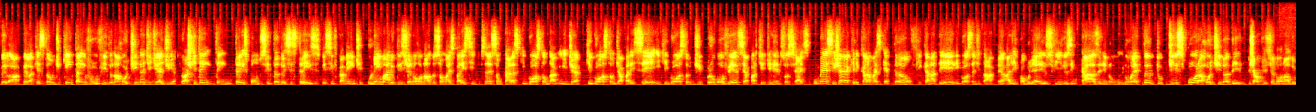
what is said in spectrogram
pela, pela questão de quem está envolvido na rotina de dia a dia. Eu acho que tem, tem três pontos, citando esses três especificamente. O Neymar e o Cristiano Ronaldo são mais parecidos, né? São caras que gostam da mídia, que gostam de aparecer e que gostam de promover-se a partir de redes sociais sociais. O Messi já é aquele cara mais quietão, fica na dele, gosta de estar tá, é, ali com a mulher e os filhos em casa, ele não, não é tanto de expor a rotina dele. Já o Cristiano Ronaldo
